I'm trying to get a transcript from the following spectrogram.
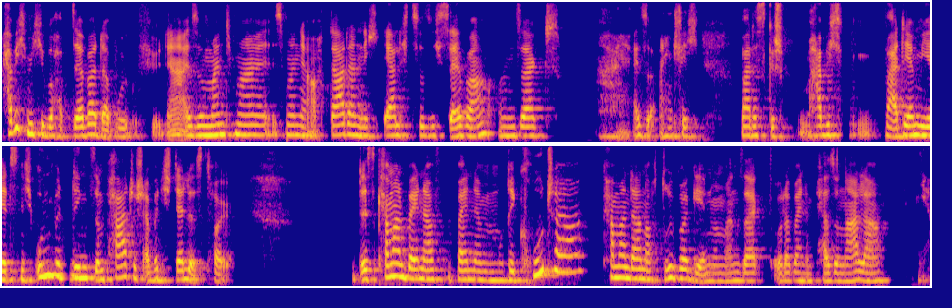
habe ich mich überhaupt selber da wohl gefühlt? Ja? Also manchmal ist man ja auch da dann nicht ehrlich zu sich selber und sagt, also eigentlich war das ich war der mir jetzt nicht unbedingt sympathisch, aber die Stelle ist toll. Das kann man bei, einer, bei einem Recruiter kann man da noch drüber gehen, wenn man sagt, oder bei einem Personaler, ja,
